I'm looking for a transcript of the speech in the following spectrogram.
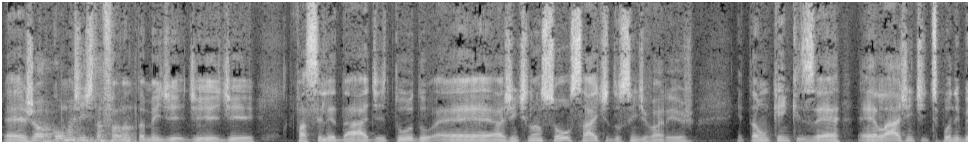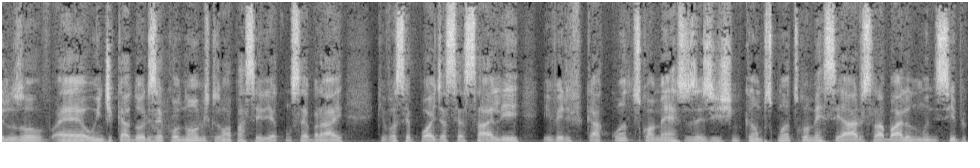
é, já como a gente está falando também de, de, de facilidade e tudo, é, a gente lançou o site do Sim de Varejo, Então, quem quiser, é, lá a gente disponibilizou é, o Indicadores Econômicos, uma parceria com o Sebrae, que você pode acessar ali e verificar quantos comércios existem em Campos, quantos comerciários trabalham no município,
